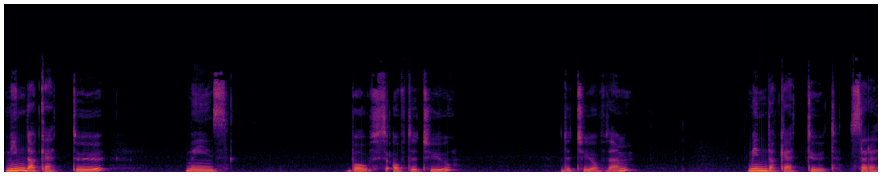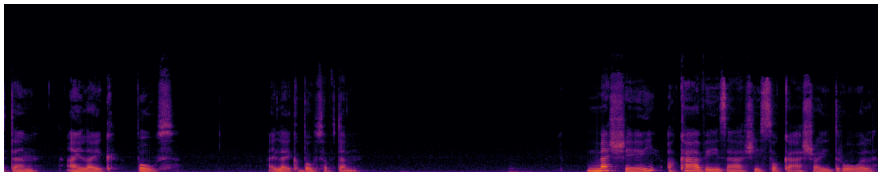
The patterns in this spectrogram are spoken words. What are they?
Mind a kettő means both of the two, the two of them. Mind a kettőt szeretem. I like both. I like both of them. Mesélj a kávézási szokásaidról.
